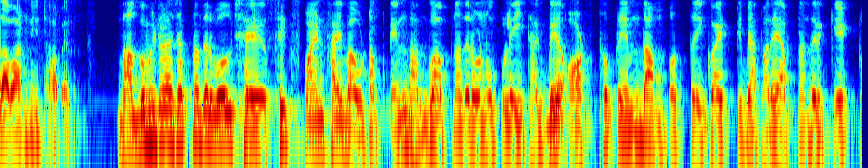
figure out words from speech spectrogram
লাভান্বিত হবেন। ভাগ্য মিটার আজ আপনাদের বলছে six point five out of ten ভাগ্য আপনাদের অনুকূলেই থাকবে। অর্থ, প্রেম, দাম্পত্য এই কয়েকটি ব্যাপারে আপনাদেরকে একটু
